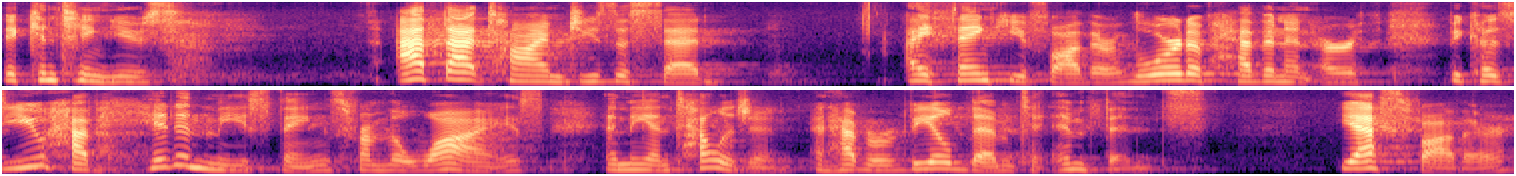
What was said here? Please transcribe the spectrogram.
It continues. At that time, Jesus said, I thank you, Father, Lord of heaven and earth, because you have hidden these things from the wise and the intelligent and have revealed them to infants. Yes, Father,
